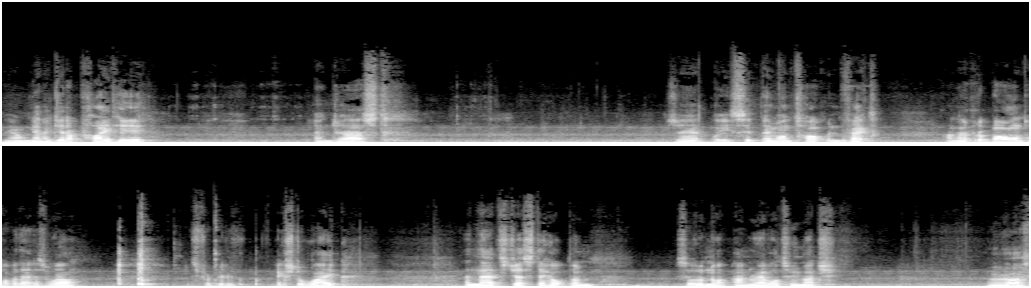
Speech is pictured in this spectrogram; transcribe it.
Now I'm going to get a plate here and just gently sit them on top. In fact, I'm going to put a bowl on top of that as well, just for a bit of extra weight. And that's just to help them sort of not unravel too much. All right.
